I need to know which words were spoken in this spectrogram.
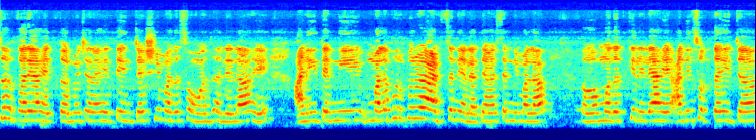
सहकारी आहेत कर्मचारी आहेत त्यांच्याशी माझा संवाद झालेला आहे. आणि त्यांनी मला भरपूर वेळा अडचणी आल्या. त्यावेळेस त्यांनी मला मदत केलेली आहे. आणि स्वतः ह्याच्या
